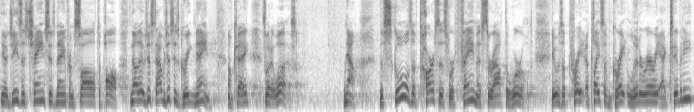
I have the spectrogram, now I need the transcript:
you know, Jesus changed his name from Saul to Paul. No, it was just, that was just his Greek name, okay? That's what it was. Now, the schools of Tarsus were famous throughout the world. It was a, a, place of great literary activity.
